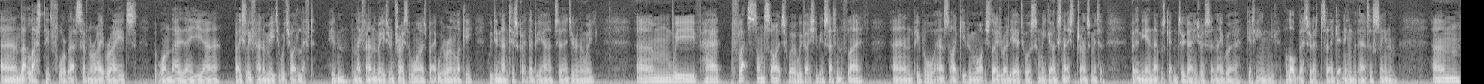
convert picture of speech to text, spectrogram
and that lasted for about seven or eight raids. But one day they uh, basically found a meter which I'd left hidden, and they found the meter and traced the wires back. We were unlucky. We didn't anticipate they'd be out uh, during the week. Um, we've had flats on sites where we've actually been sat in the flat and people outside keeping watch. They'd radio to us and we go and snatch the transmitter. But in the end, that was getting too dangerous, and they were getting a lot better at uh, getting in without us seeing them. Um,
